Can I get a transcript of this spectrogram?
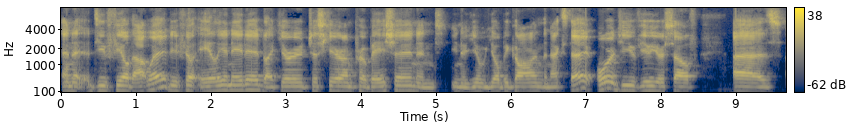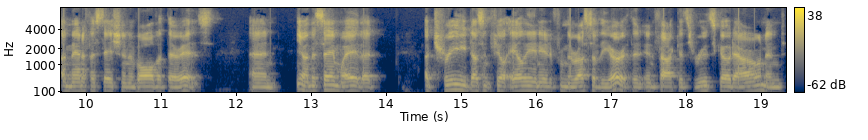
And uh, do you feel that way? Do you feel alienated, like you're just here on probation, and you know you you'll be gone the next day, or do you view yourself as a manifestation of all that there is? And you know, in the same way that a tree doesn't feel alienated from the rest of the earth. In fact, its roots go down and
